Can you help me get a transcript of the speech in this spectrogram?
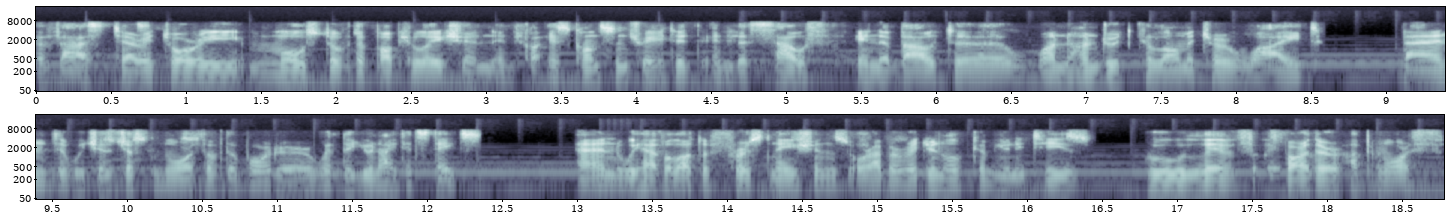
a vast territory. Most of the population in, is concentrated in the south, in about a 100 kilometer wide band, which is just north of the border with the United States. And we have a lot of First Nations or Aboriginal communities who live farther up north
